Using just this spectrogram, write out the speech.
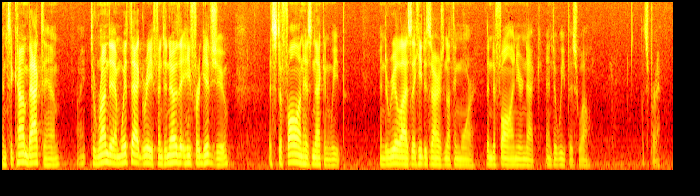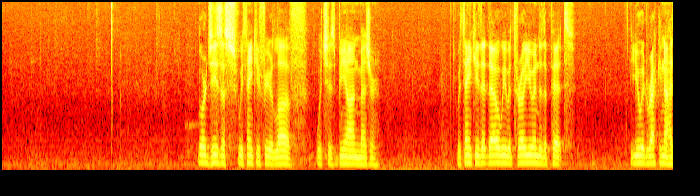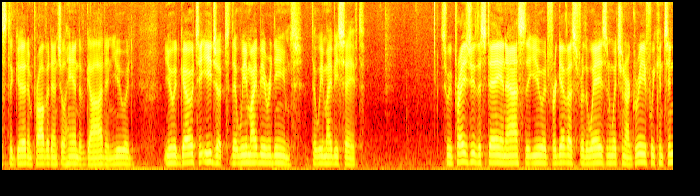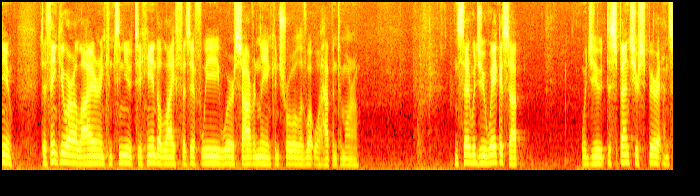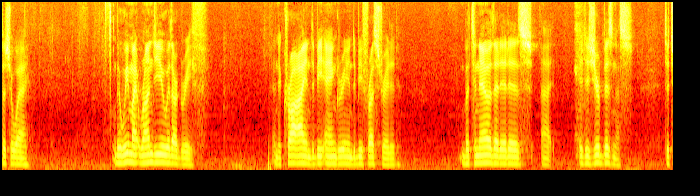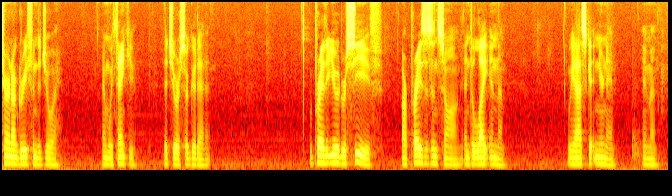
and to come back to Him, right? to run to Him with that grief and to know that He forgives you, is to fall on His neck and weep, and to realize that He desires nothing more than to fall on your neck and to weep as well. Let's pray. Lord Jesus, we thank you for your love, which is beyond measure. We thank you that though we would throw you into the pit, you would recognize the good and providential hand of God, and you would you would go to Egypt that we might be redeemed, that we might be saved. So we praise you this day and ask that you would forgive us for the ways in which, in our grief, we continue to think you are a liar and continue to handle life as if we were sovereignly in control of what will happen tomorrow. Instead, would you wake us up? Would you dispense your spirit in such a way that we might run to you with our grief? and to cry and to be angry and to be frustrated, but to know that it is, uh, it is your business to turn our grief into joy. And we thank you that you are so good at it. We pray that you would receive our praises and song and delight in them. We ask it in your name. Amen.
